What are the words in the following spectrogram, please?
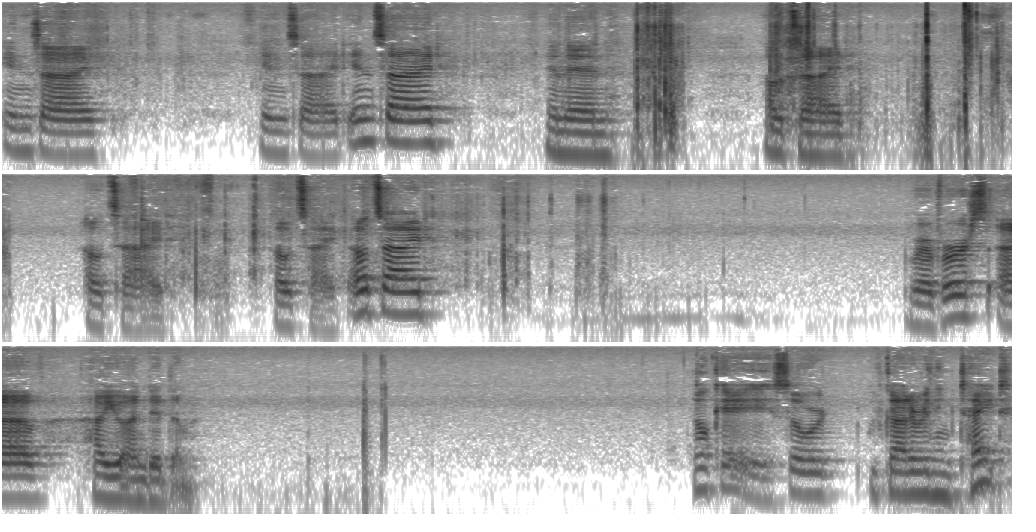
inside, inside, inside, and then outside, outside, outside, outside. Reverse of how you undid them. Okay, so we have got everything tight.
